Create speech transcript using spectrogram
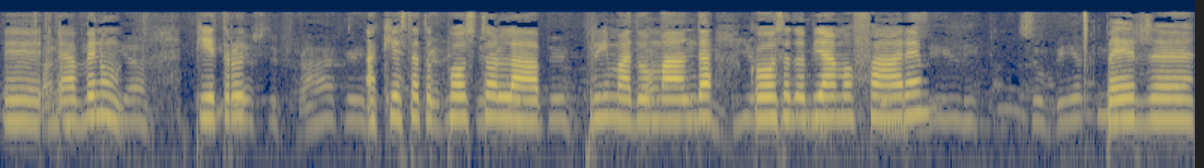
è, è avvenuto. Pietro, a chi è stato posto la prima domanda, cosa dobbiamo fare? per eh,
